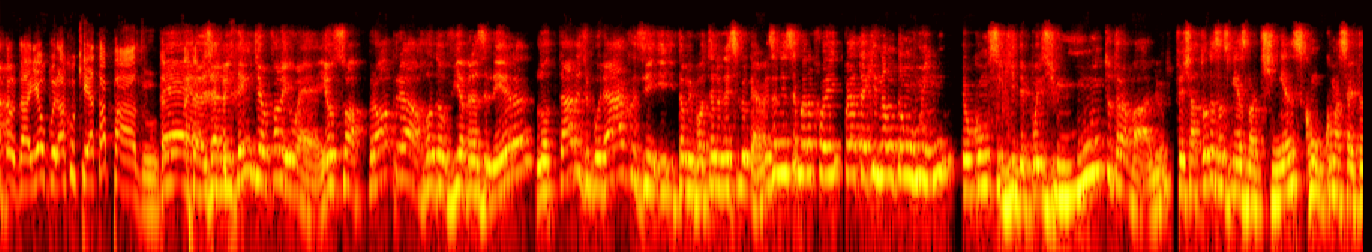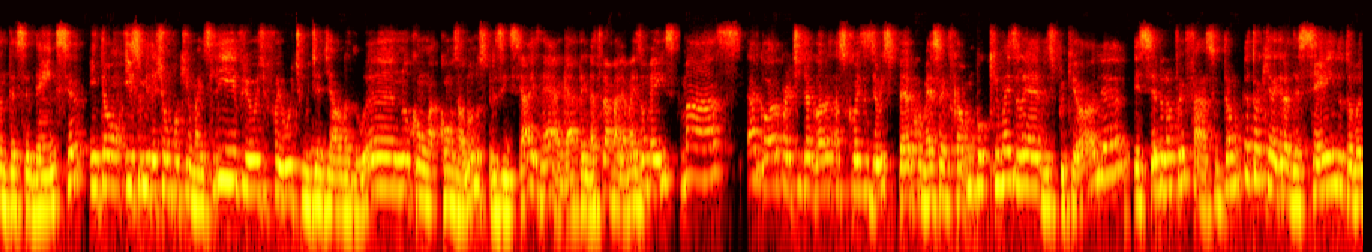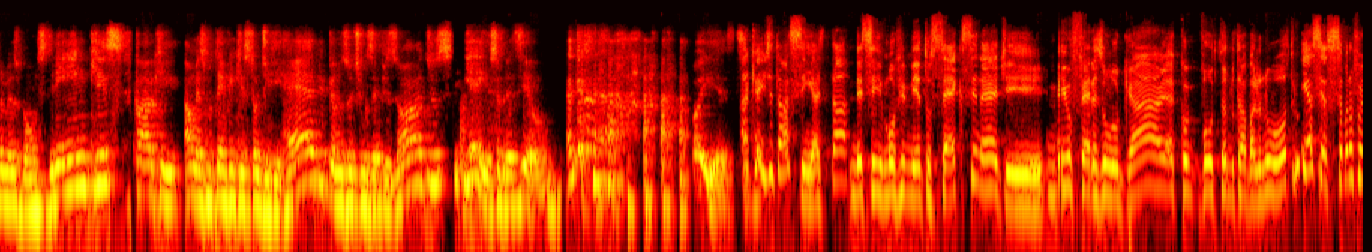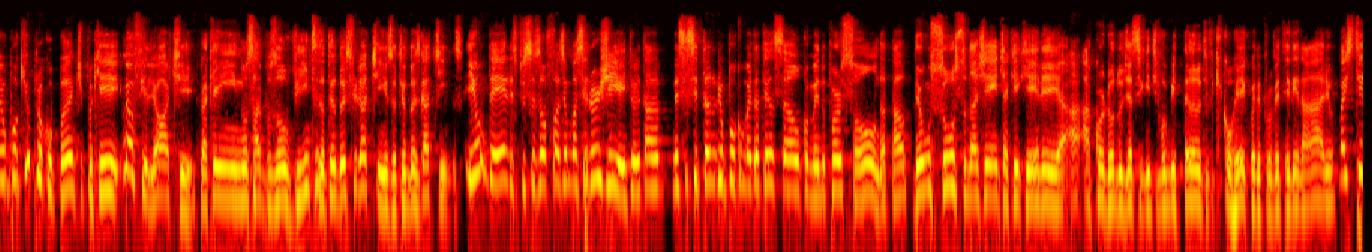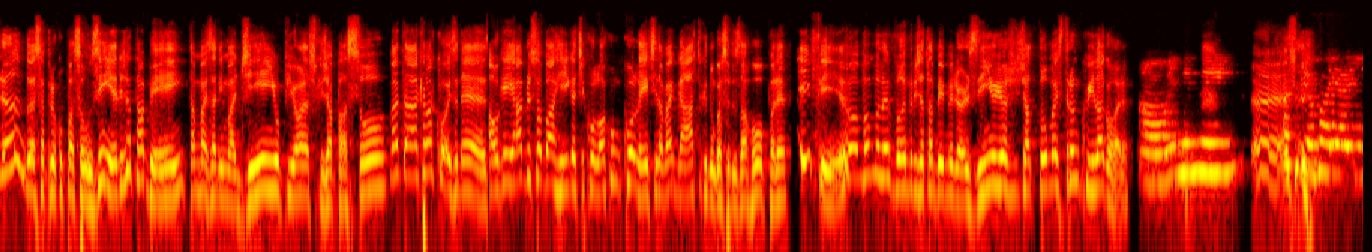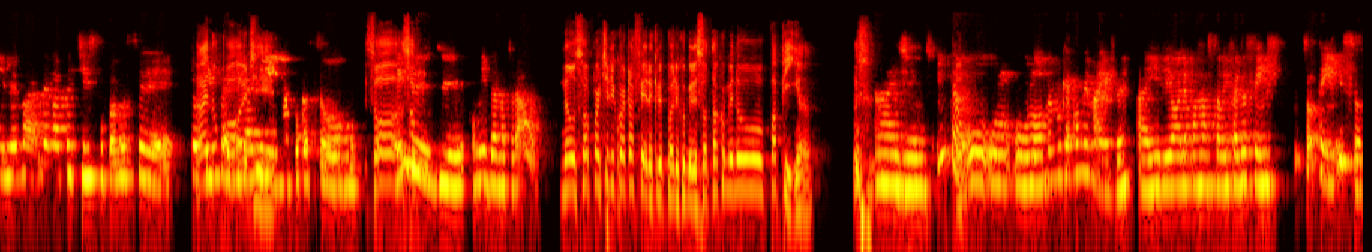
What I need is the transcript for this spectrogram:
Não, daí é o buraco que é tapado. É, eu já não entendi. Eu falei, ué, eu sou a própria rodovia brasileira, lotada de buracos e estão me botando nesse lugar. Mas a minha semana foi, foi até que não tão ruim. Eu consegui, depois de muito trabalho, fechar todas as minhas notinhas com, com uma certa antecedência. Então, isso me deixou um pouquinho mais livre. Hoje foi o último dia de aula do ano, com, com os alunos presenciais, né? A gata ainda trabalha mais um mês. Mas agora, a partir de agora, as coisas eu espero comecem a ficar um pouquinho mais leves, porque olha, esse ano não foi fácil. Então, eu tô aqui agradecendo, tomando meus bons drinks. Claro que ao mesmo tempo em que estou de rehab pelos últimos episódios. E é isso, Brasil. foi isso. Aqui a gente tá assim, a gente tá nesse movimento sexy, né? De meio férias num lugar, voltando do trabalho no outro. E assim, essa semana foi um pouquinho preocupante, porque meu filhote, pra quem não sabe os ouvintes, eu tenho dois filhotinhos, eu tenho dois gatinhos. E um deles precisou fazer uma cirurgia, então ele tá necessitando de um pouco mais de atenção, comendo por sonda tal. Deu um susto na gente aqui que ele acordou no dia seguinte vomitando, tive que correr com ele pro veterinário. Mas tirando essa preocupaçãozinha, ele já tá bem, tá mais animadinho, o pior acho que já passou. Mas tá aquela coisa, né? Alguém abre sua barriga, te coloca um colete, ainda mais gato que não gosta de usar roupa, né? Enfim, eu, vamos levando, ele já tá bem melhorzinho e eu já tô mais tranquilo agora. Oi, neném. É. A tia vai aí levar, levar petisco pra você. Eu Ai, não pode. Cachorro. Só, Tem só... De, de comida natural? Não, só a partir de quarta-feira que ele pode comer. Ele só tá comendo papinha. Ai, gente. Então, é. o, o, o Logan não quer comer mais, né? Aí ele olha pra ração e faz assim: só tem isso?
